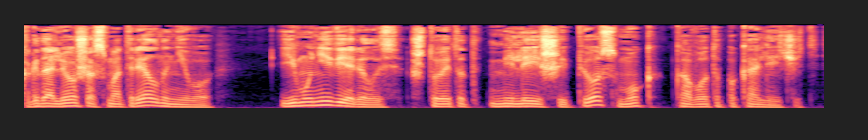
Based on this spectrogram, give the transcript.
Когда Лёша смотрел на него, ему не верилось, что этот милейший пес мог кого-то покалечить.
